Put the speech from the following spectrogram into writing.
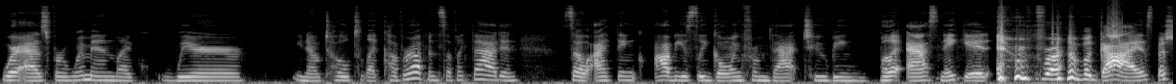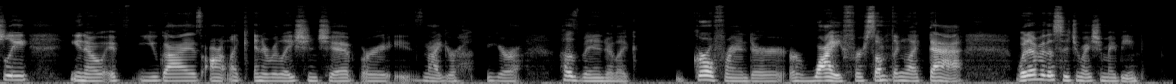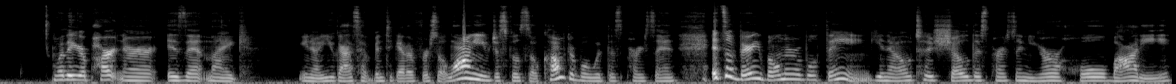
whereas for women like we're you know told to like cover up and stuff like that and so I think obviously going from that to being butt ass naked in front of a guy, especially you know if you guys aren't like in a relationship or it's not your your husband or like girlfriend or or wife or something like that whatever the situation may be whether your partner isn't like you know you guys have been together for so long you just feel so comfortable with this person it's a very vulnerable thing you know to show this person your whole body.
